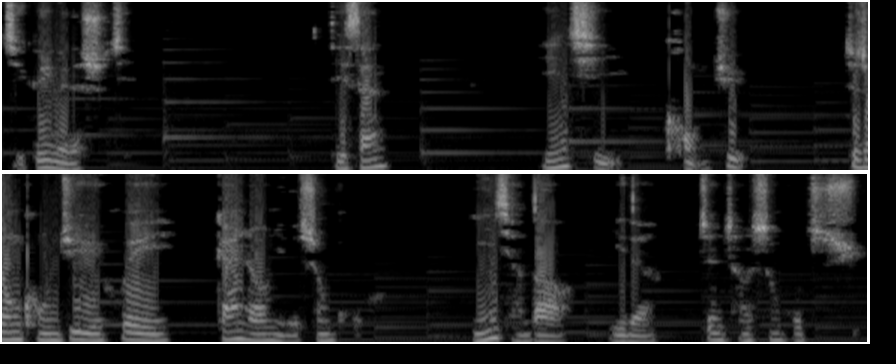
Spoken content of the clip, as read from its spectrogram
几个月的时间。第三，引起恐惧。这种恐惧会干扰你的生活，影响到你的正常生活秩序。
